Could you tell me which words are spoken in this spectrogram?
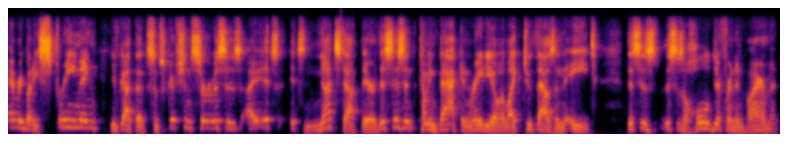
everybody streaming, you've got the subscription services. I, it's it's nuts out there. This isn't coming back in radio like 2008 this is this is a whole different environment,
